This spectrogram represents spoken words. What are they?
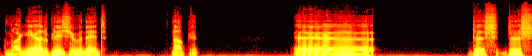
En ik niet bij de politie verdiend. Snap je? Uh, dus, dus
